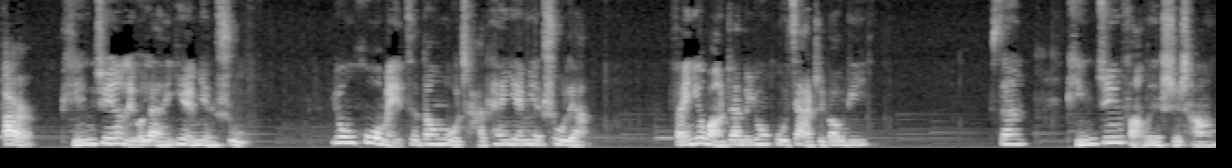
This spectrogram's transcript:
二、平均浏览页面数，用户每次登录查看页面数量，反映网站的用户价值高低。三、平均访问时长，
